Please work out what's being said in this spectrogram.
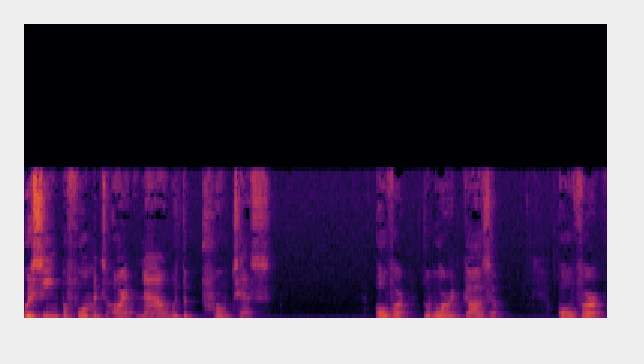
we're seeing performance art now with the protests over the war in Gaza, over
